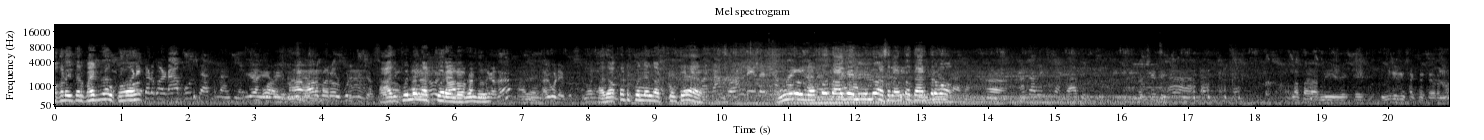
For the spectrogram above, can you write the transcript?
ఒకడిద్దరు బయట అనుకో అది పుణ్యం కట్టుకోరండి ముందు. అది ఒక్కటి పుణ్యం కట్టుకుంటే ఊరు మొత్తం తాగే నీళ్ళు అసలు ఎంత దరిద్రమో. లత మీ ఇంజనీరింగ్ సెక్రటరీ ఎవరన్నా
